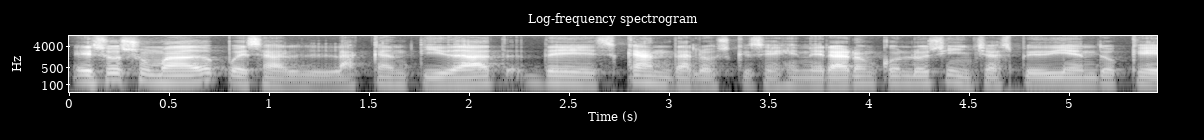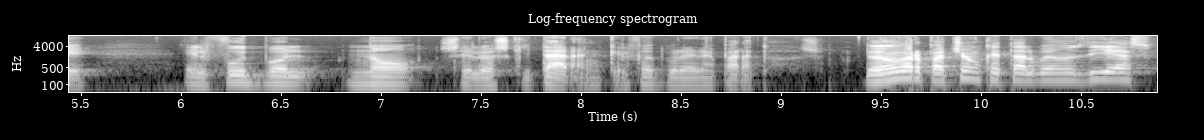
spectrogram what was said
Eso sumado pues a la cantidad de escándalos que se generaron con los hinchas pidiendo que el fútbol no se los quitaran, que el fútbol era para todos. Don Omar Pachón, ¿qué tal? Buenos días.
